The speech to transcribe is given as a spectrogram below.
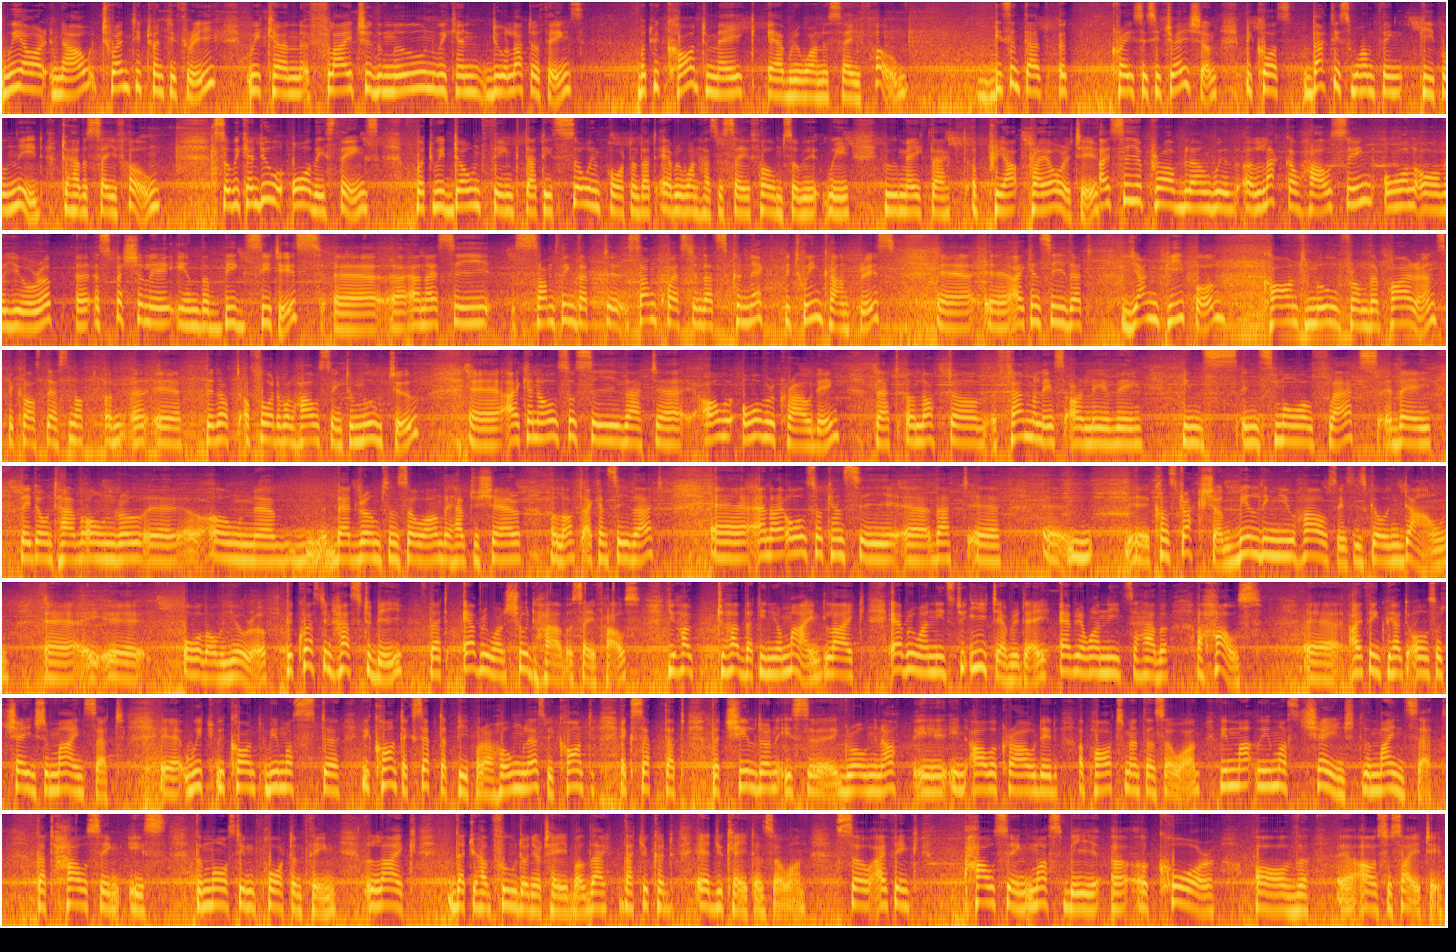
we are now 2023, we can fly to the moon, we can do a lot of things, but we can't make everyone a safe home. Mm. Isn't that a crazy situation because that is one thing people need to have a safe home so we can do all these things but we don't think that it's so important that everyone has a safe home so we, we, we make that a priority. I see a problem with a lack of housing all over Europe uh, especially in the big cities uh, uh and I see something that uh, some question that's connect between countries uh, uh, I can see that young people can't move from their parents because there's not uh, uh, not affordable housing to move to. Uh, I can also see that uh, overcrowding, that a lot of families are living in in small flats. They they don't have own uh, own um, bedrooms and so on. They have to share a lot. I can see that, uh, and I also can see that construction, building new houses is going down uh, uh, all over Europe. The question has to be that everyone should have a safe house. You have to have that in your mind, like everyone needs to eat every day, everyone needs to have a, a house. Uh, I think we have to also change the mindset. Uh, we, we, can't, we, must, uh, we can't accept that people are homeless. We can't accept that that children is uh, growing up in, in, our crowded apartment and so on. We, mu we must change the mindset that housing is the most important thing, like that you have food on your table, that, that you could educate and so on. So I think housing must be a, a core of uh, our society.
